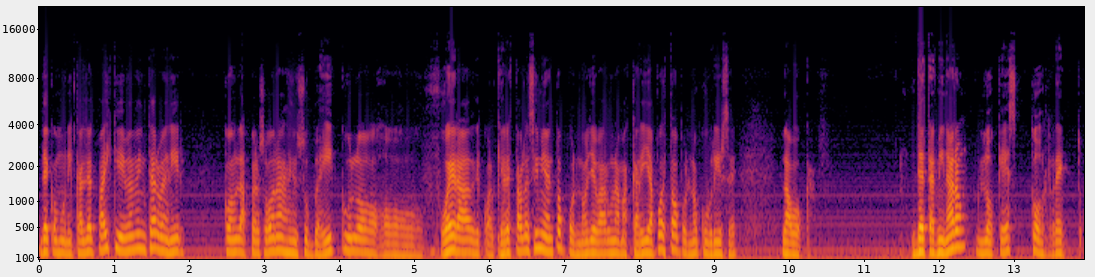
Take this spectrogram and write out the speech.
de comunicarle al país que iban a intervenir con las personas en sus vehículos o fuera de cualquier establecimiento por no llevar una mascarilla puesta o por no cubrirse la boca. Determinaron lo que es correcto.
